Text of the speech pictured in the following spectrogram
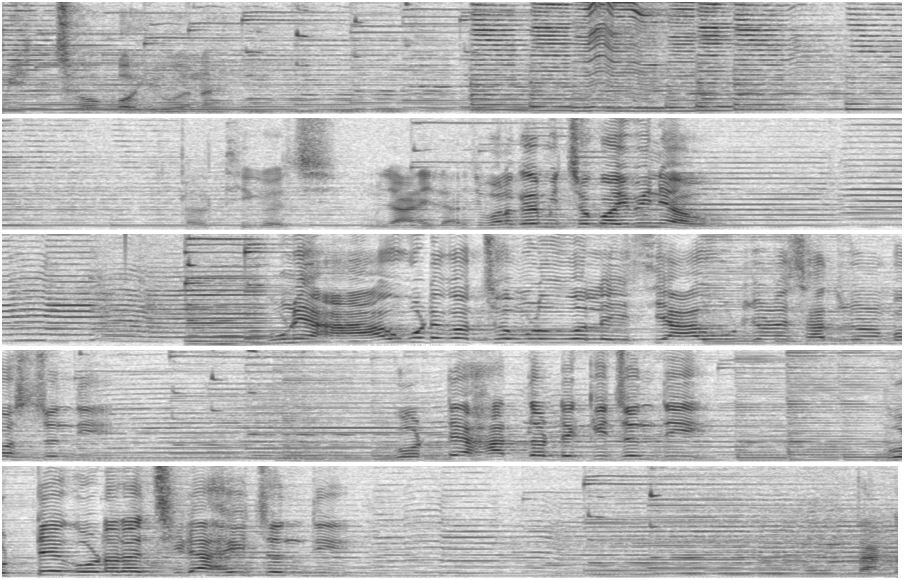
ମିଛ କହିବ ନାହିଁ। ତାହେଲେ ଠିକ୍ ଅଛି ମୁଁ ଜାଣିଲି ଆଉ ଜୀବନ କେବେ ମିଛ କହିବିନି ଆଉ। ପୁଣି ଆଉ ଗୋଟେ ଗଛ ମୂଳକୁ ଗଲେ ସିଏ ଆଉ ଗୋଟେ ଜଣେ ସାଧୁ ଜଣ ବସିଛନ୍ତି। ଗୋଟେ ହାତ ଟେକିଛନ୍ତି ଗୋଟେ ଗୋଡ଼ରେ ଛିଡ଼ା ହେଇଛନ୍ତି ତାଙ୍କ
